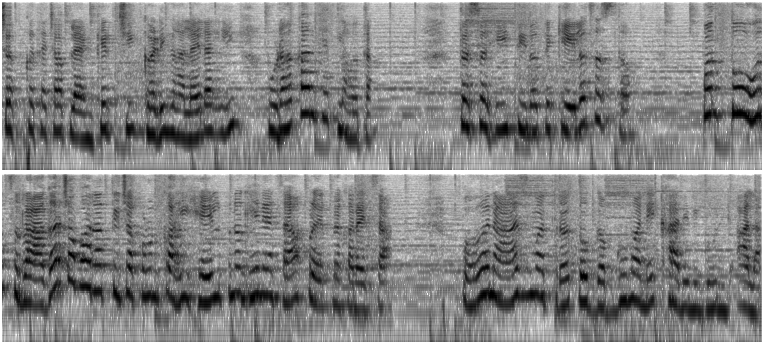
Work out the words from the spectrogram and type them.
चक्क त्याच्या ब्लँकेटची घडी घालायलाही पुढाकार घेतला होता. तसंही तिनं ते केलंच असतं. पण तोच रागाच्या भरात तिच्याकडून काही हेल्प न घेण्याचा प्रयत्न करायचा. पण आज मात्र तो गबगुमाने खाली निघून आला.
